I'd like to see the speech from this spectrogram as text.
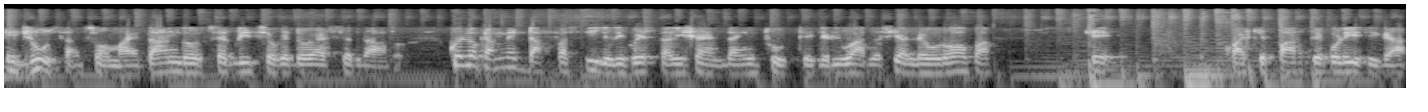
e giusta, insomma, e dando il servizio che doveva essere dato. Quello che a me dà fastidio di questa vicenda in tutti, che riguarda sia l'Europa che qualche parte politica,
